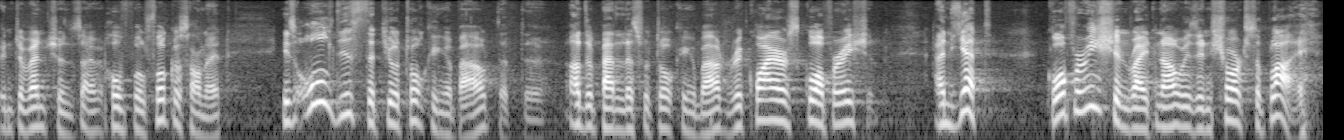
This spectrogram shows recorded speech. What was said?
interventions, I hope we'll focus on it, is all this that you're talking about, that the other panelists were talking about, requires cooperation. And yet, cooperation right now is in short supply,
